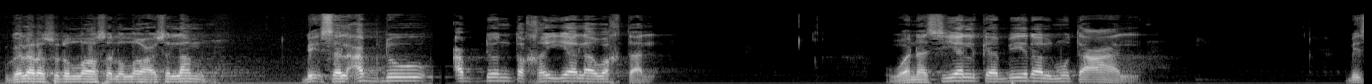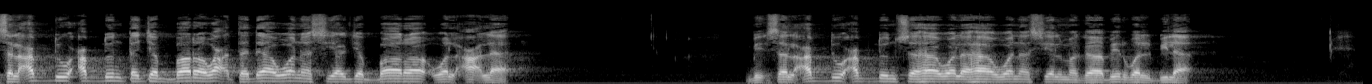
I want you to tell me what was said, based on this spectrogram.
Qala Rasulullah sallallahu alaihi wasallam bi'sal 'abdu 'abdun takhayyala waqtal. Wa nasiyal kabiral muta'al. Bi'sal 'abdu 'abdun tajabbara wa'tada wa nasiyal jabbara wal a'la. Bi'sal 'abdu 'abdun saha walaha wa nasiyal magabir wal bila'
